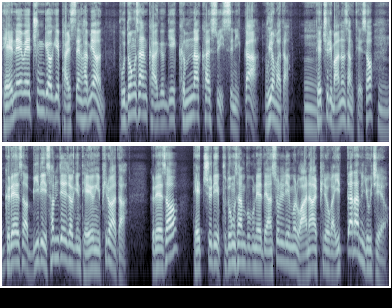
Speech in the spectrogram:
대내외 충격이 발생하면 부동산 가격이 급락할 수 있으니까 위험하다. 음. 대출이 많은 상태에서 음. 그래서 미리 선제적인 대응이 필요하다. 그래서 대출이 부동산 부분에 대한 쏠림을 완화할 필요가 있다라는 요지예요.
